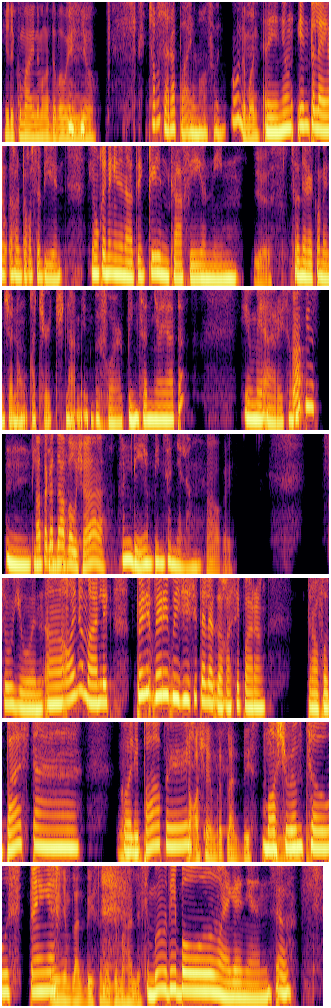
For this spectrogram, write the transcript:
Hilig kumain ng mga Davaoenyo. Tsaka masarap pa yung mga food. Oo naman. Ayun, yung, yun pala yung akala ko sabihin. Yung kinainan natin, Clean Cafe yung name. Yes. So, nirecommend siya nung ka-church namin before. Pinsan niya yata? Yung may-ari. So, Ah, pin- mm, ah, pinsan taga niya. Davao siya. Hindi, yung pinsan niya lang. Ah, okay. So, yun. Ah, okay naman. Like, very, very BGC talaga kasi parang truffle pasta, Collie poppers, Mm. Tsaka syempre, plant-based. mushroom toast, Syempre, mga yun yung plant-based na medyo mahal eh. smoothie bowl, mga ganyan. So,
